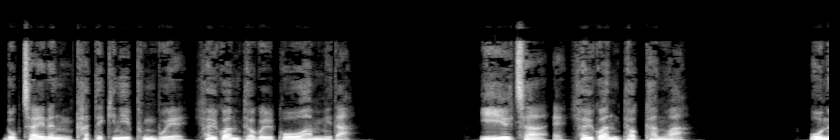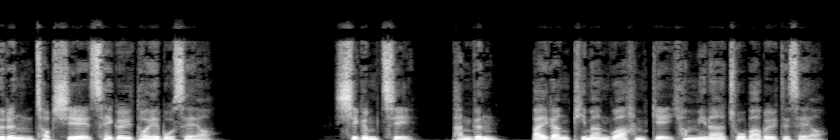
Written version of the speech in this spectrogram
녹차에는 카테킨이 풍부해 혈관벽을 보호합니다. 2일차 혈관벽 강화 오늘은 접시에 색을 더해보세요. 시금치, 당근, 빨강 피망과 함께 현미나 조밥을 드세요.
